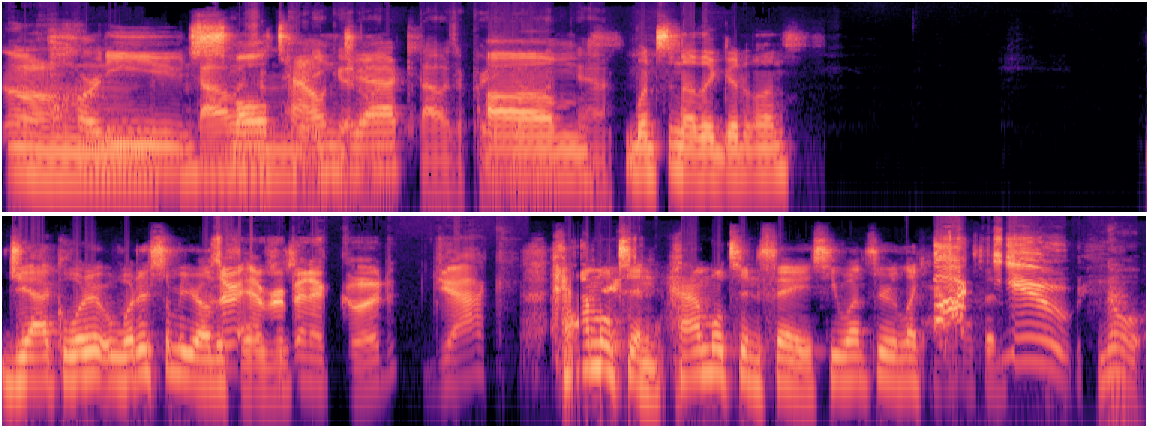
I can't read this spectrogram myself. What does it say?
party, small town good one. Jack. That was a pretty good Um, one. Yeah. what's another good one? Jack, what are what are some of your Has other there ever been a good Jack? Hamilton, Hamilton phase. He went through like Fuck Hamilton. you! No,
